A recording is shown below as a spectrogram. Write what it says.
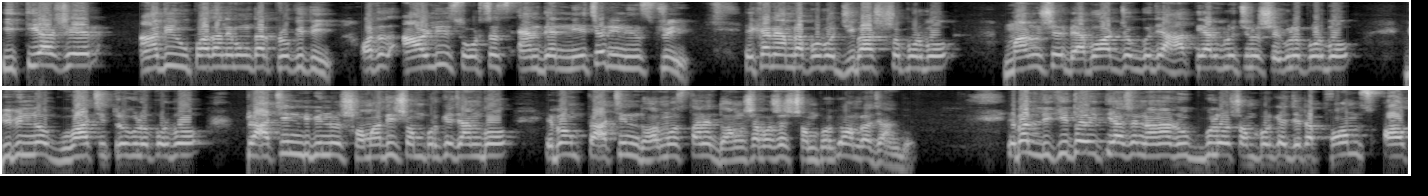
ইতিহাসের আদি উপাদান এবং তার প্রকৃতি, অর্থাৎ early sources and their nature in history এখানে আমরা পড়ব, জীবাশ্ম পড়ব মানুষের ব্যবহারযোগ্য যে হাতিয়ারগুলো ছিল সেগুলো পড়ব, বিভিন্ন গুহা চিত্রগুলো পড়ব, প্রাচীন বিভিন্ন সমাধি সম্পর্কে জানব এবং প্রাচীন ধর্মস্থানের ধ্বংসাবশেষ সম্পর্কেও আমরা জানব। এবার লিখিত ইতিহাসের নানা রূপগুলো সম্পর্কে যেটা ফর্মস অফ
